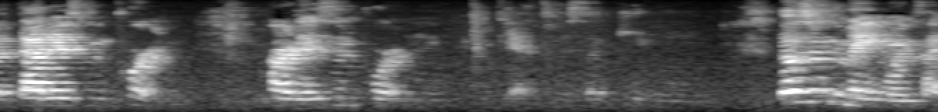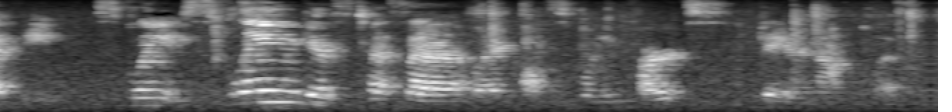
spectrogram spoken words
but that is important. Heart is important. Yes, said kidney. Those are the main ones I feed. Spleen. Spleen gives Tessa what I call spleen farts. They are not pleasant.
